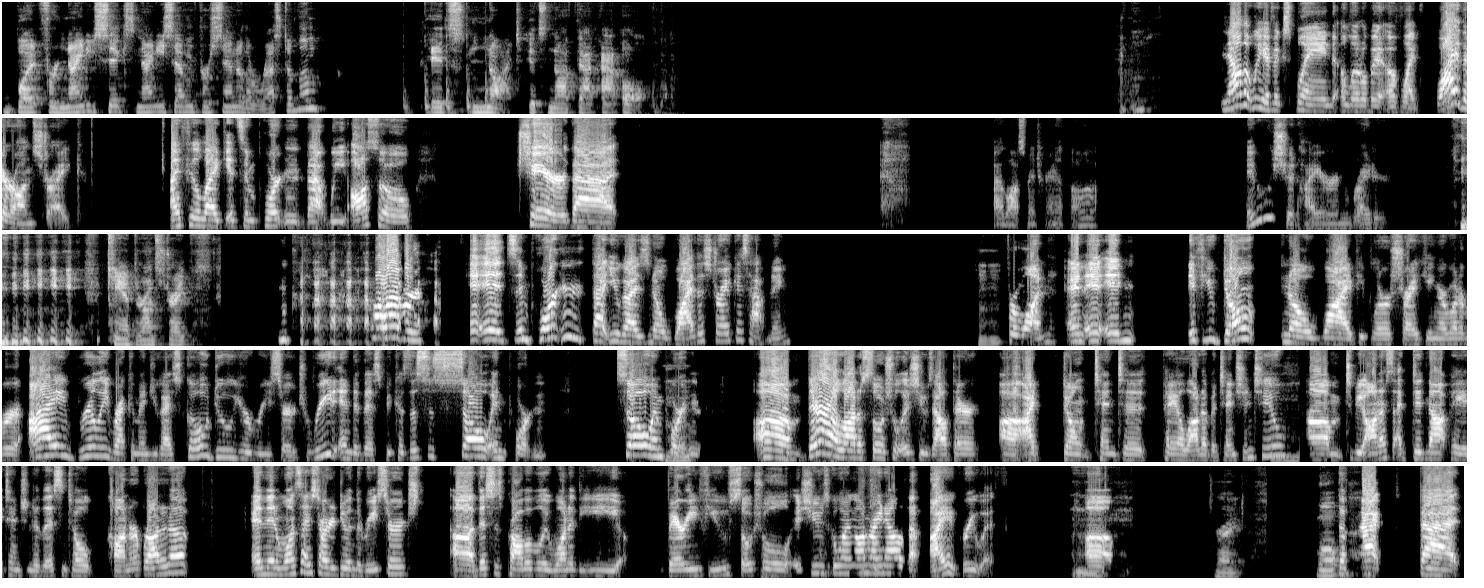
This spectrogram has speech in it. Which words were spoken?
but for 96, 97% of the rest of them, it's not. It's not that at all. Now that we have explained a little bit of like why they're on strike, I feel like it's important that we also share that I lost my train of thought. Maybe we should hire a writer. Can't. They're on strike. However, it's important that you guys know why the strike is happening. Mhm. For one, and it, it, if you don't know why people are striking or whatever, I really recommend you guys go do your research, read into this because this is so important, so important. Um, there are a lot of social issues out there. Uh, I don't tend to pay a lot of attention to. Mhm. Um, to be honest, I did not pay attention to this until Connor brought it up. And then once I started doing the research, uh, this is probably one of the very few social issues going on right now that I agree with. Um, right. Well, the fact that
